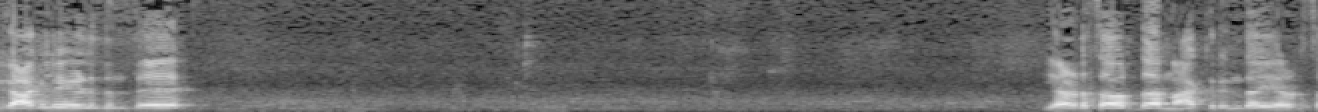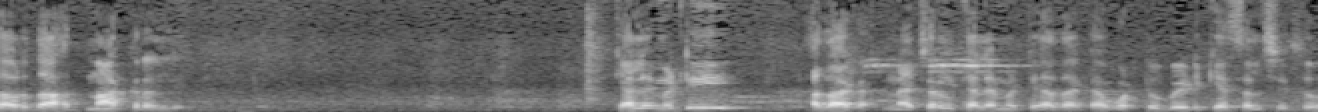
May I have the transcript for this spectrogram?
ಈಗಾಗಲೇ ಹೇಳಿದಂತೆ ಎರಡು ಸಾವಿರದ ನಾಲ್ಕರಿಂದ ಎರಡು ಸಾವಿರದ ಹದಿನಾಲ್ಕರಲ್ಲಿ. ಕ್ಯಾಲಮಿಟಿ ಆದಾಗ, ನ್ಯಾಚುರಲ್ ಕ್ಯಾಲಮಿಟಿ ಆದಾಗ ಒಟ್ಟು ಬೇಡಿಕೆ ಸಲ್ಲಿಸಿದ್ದು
